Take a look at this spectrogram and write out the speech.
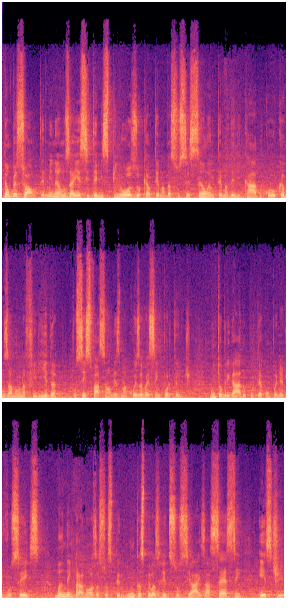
Então, pessoal, terminamos aí esse tema espinhoso, que é o tema da sucessão, é um tema delicado, colocamos a mão na ferida, vocês façam a mesma coisa, vai ser importante. Muito obrigado por ter a companhia de vocês. Mandem para nós as suas perguntas pelas redes sociais, acessem este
